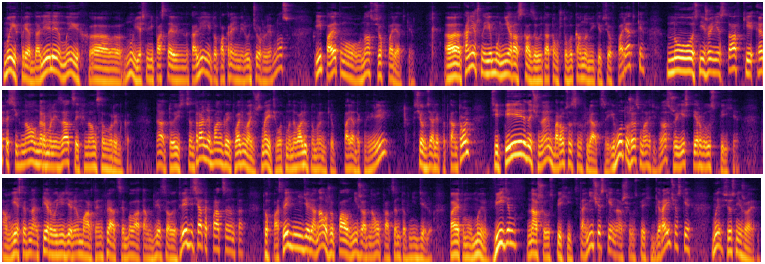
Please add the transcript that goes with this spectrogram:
мы их преодолели, мы их, э, ну, если не поставили на колени, то, по крайней мере, утерли в нос, и поэтому у нас все в порядке. Э, конечно, ему не рассказывают о том, что в экономике все в порядке, но снижение ставки – это сигнал нормализации финансового рынка. Да, то есть Центральный банк говорит, Владимир Владимирович, смотрите, вот мы на валютном рынке порядок навели, все взяли под контроль, теперь начинаем бороться с инфляцией. И вот уже, смотрите, у нас уже есть первые успехи. Там, если на первую неделю марта инфляция была там 2,2%, то в последнюю неделю она уже упала ниже 1% в неделю. Поэтому мы видим наши успехи титанические, наши успехи героические, мы все снижаем.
